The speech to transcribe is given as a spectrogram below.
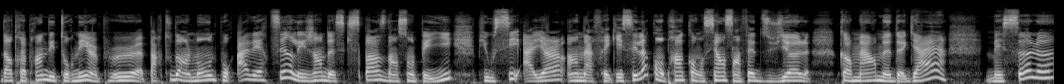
d'entreprendre des tournées un peu euh, partout dans le monde pour avertir les gens de ce qui se passe dans son pays, puis aussi ailleurs en Afrique. Et c'est là qu'on prend conscience, en fait, du viol comme arme de guerre. Mais ça, là,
